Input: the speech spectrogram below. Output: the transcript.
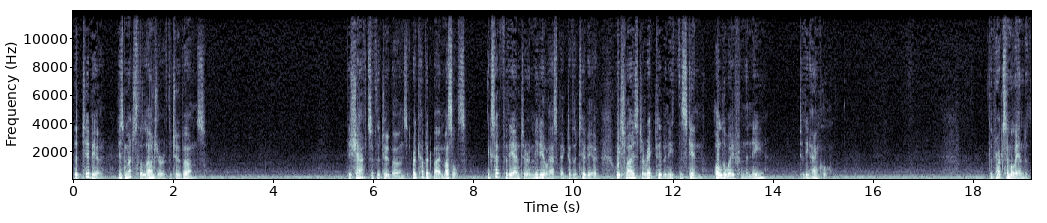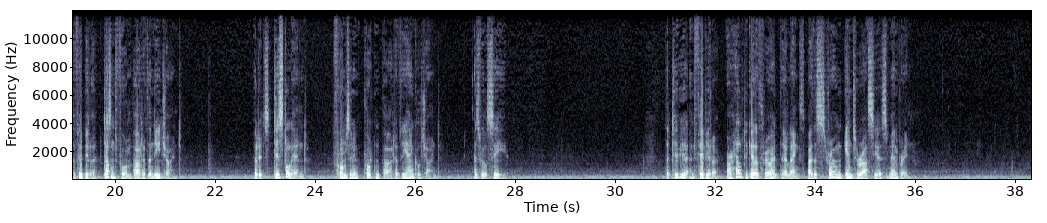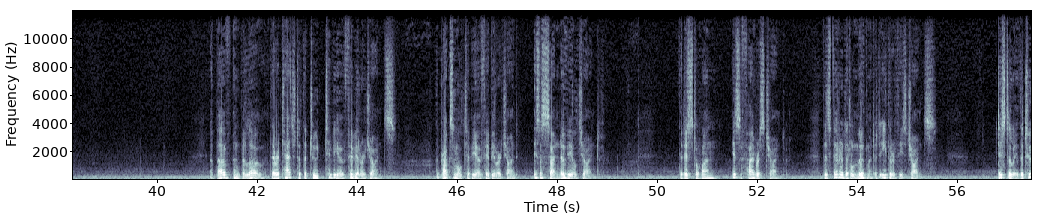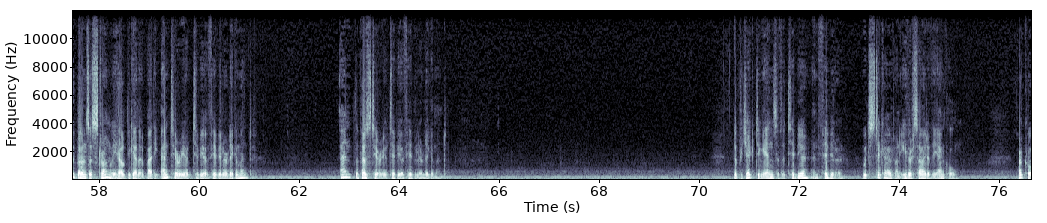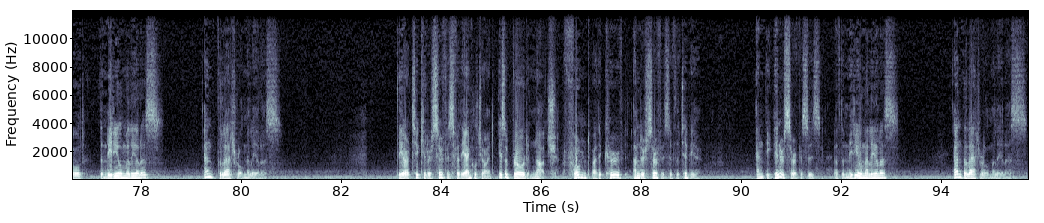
The tibia is much the larger of the two bones. The shafts of the two bones are covered by muscles, except for the anteromedial aspect of the tibia, which lies directly beneath the skin, all the way from the knee to the ankle. The proximal end of the fibula doesn't form part of the knee joint, but its distal end forms an important part of the ankle joint, as we'll see. The tibia and fibula are held together throughout their length by the strong interosseous membrane. Above and below, they're attached at the two tibiofibular joints. The proximal tibiofibular joint is a synovial joint. The distal one is a fibrous joint. There's very little movement at either of these joints. Distally, the two bones are strongly held together by the anterior tibiofibular ligament and the posterior tibiofibular ligament. The projecting ends of the tibia and fibula, which stick out on either side of the ankle, are called the medial malleolus and the lateral malleolus. The articular surface for the ankle joint is a broad notch formed by the curved undersurface of the tibia and the inner surfaces of the medial malleolus and the lateral malleolus.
